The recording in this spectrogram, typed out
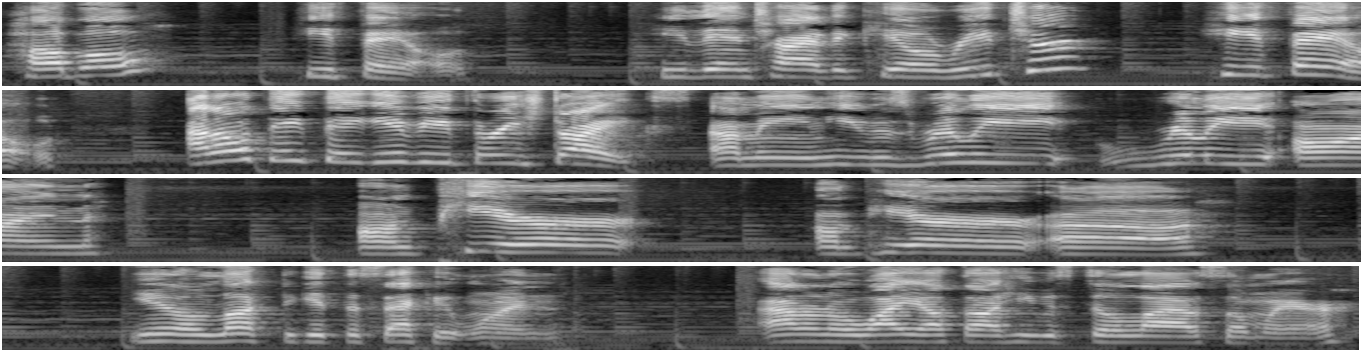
Hubble. He failed. He then tried to kill Reacher. He failed. I don't think they give you three strikes. I mean, he was really, really on, on pure, on pure, uh, you know, luck to get the second one. I don't know why y'all thought he was still alive somewhere.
